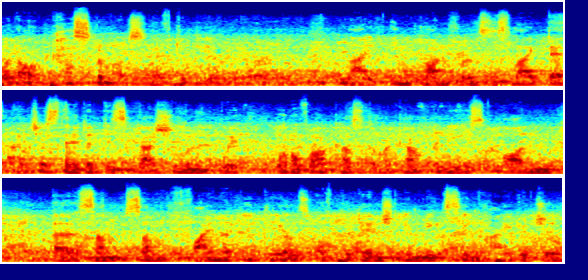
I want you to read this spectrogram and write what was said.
what our customers have to deal with like in conferences like that. I just had a discussion with one of our customer companies on uh, some some finer details of potentially mixing hydrogen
